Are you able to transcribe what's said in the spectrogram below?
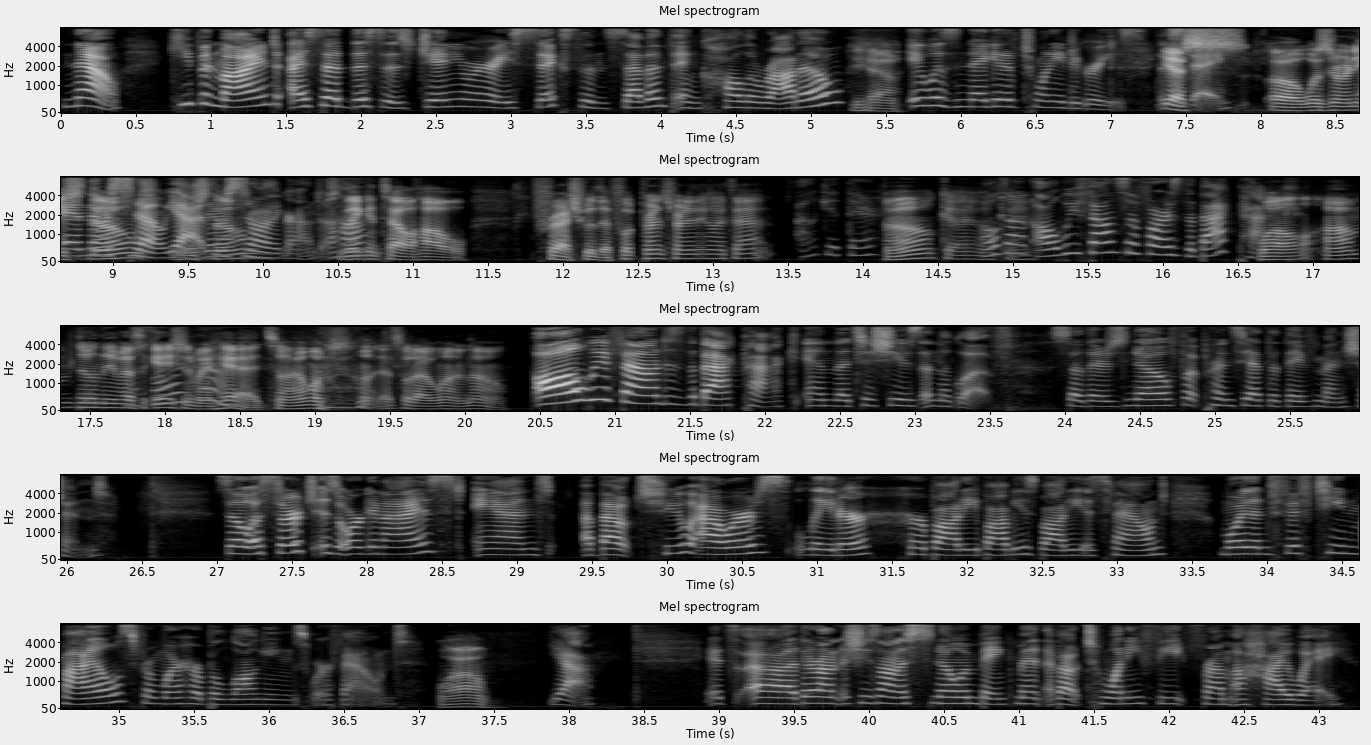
Now, keep in mind, I said this is January 6th and 7th in Colorado. Yeah. It was negative 20 degrees this yes. day. Uh, was there any and snow? there was snow. Yeah, was there was snow on the ground. So Uh-huh. they can tell how fresh with the footprints or anything like that. I'll get there. Oh, okay. Hold okay. on. All we found so far is the backpack. Well, I'm doing the investigation in my found. head, so I want. that's what I want to know. all we found is the backpack and the tissues and the glove. So there's no footprints yet that they've mentioned. So a search is organized, and about two hours later, her body, Bobby's body, is found more than 15 miles from where her belongings were found. Wow. Yeah, it's uh, they're on. She's on a snow embankment about 20 feet from a highway.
